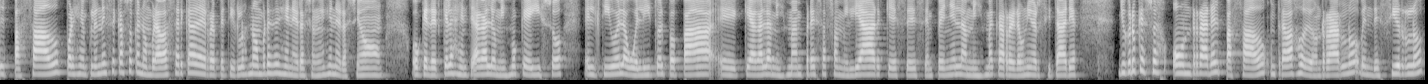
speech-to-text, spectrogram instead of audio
el pasado, por ejemplo, en ese caso que nombraba acerca de repetir los nombres de generación en generación o querer que la gente haga lo mismo que hizo el tío, el abuelito, el papá, eh, que haga la misma empresa familiar, que se desempeñe en la misma carrera universitaria. Yo creo que eso es honrar el pasado, un trabajo de honrarlo, bendecirlo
